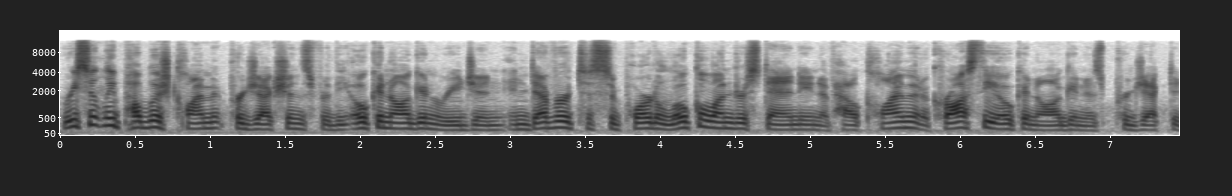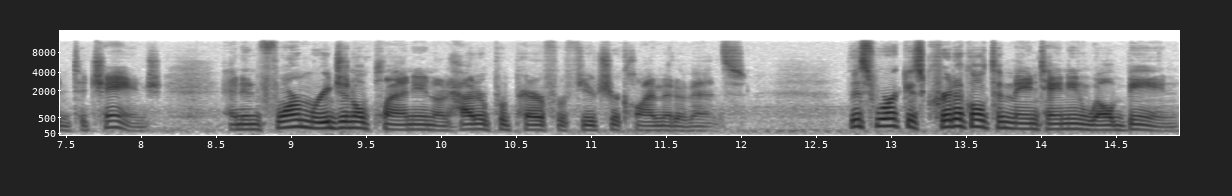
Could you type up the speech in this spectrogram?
Recently published climate projections for the Okanagan region endeavor to support a local understanding of how climate across the Okanagan is projected to change, and inform regional planning on how to prepare for future climate events. This work is critical to maintaining well-being,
